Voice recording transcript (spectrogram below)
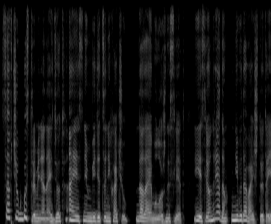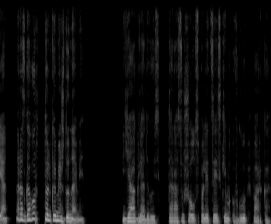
«Савчук быстро меня найдет, а я с ним видеться не хочу. Дала ему ложный след. Если он рядом, не выдавай, что это я. Разговор только между нами». Я оглядываюсь. Тарас ушел с полицейским вглубь парка.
